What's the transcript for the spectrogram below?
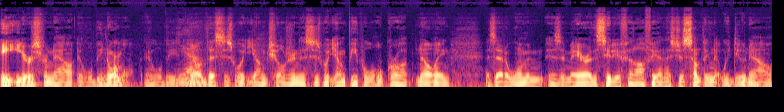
eight years from now, it will be normal. It will be, you know, this is what young children, this is what young people will grow up knowing is that a woman is a mayor of the city of Philadelphia, and that's just something that we do now.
